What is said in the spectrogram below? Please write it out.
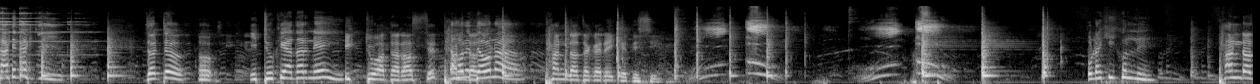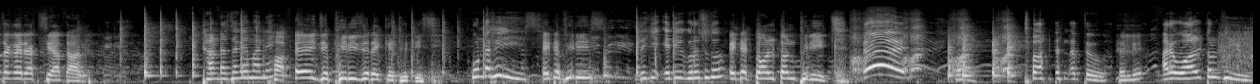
তাই নাকি? দন্টু ও, একটু কি আদার নেই? একটু আদার আছে তাহলে দাও না। ঠান্ডা জায়গায় রেখে দিছি। ওটা কি করলে? ঠান্ডা জায়গায় রাখছি আদার। ঠান্ডা জায়গায় মানে? হ্যাঁ, এই যে ফ্রিজে রেখে ধুই দিছি কোনটা ফ্রিজ? এটা ফ্রিজ। দেখি এদিকে ঘুরেছো তো? এটা টলটন ফ্রিজ। এই! তোরটা না তো। তাহলে? আরে ওয়ালটল ফিরিস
